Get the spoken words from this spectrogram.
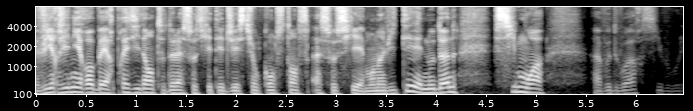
Virginie Robert, présidente de la société de gestion Constance Associée, est mon invité. Elle nous donne six mois. À vous de voir si vous voulez.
